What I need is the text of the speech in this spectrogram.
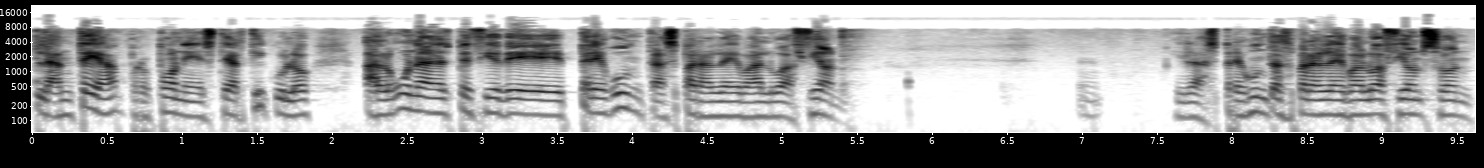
plantea, propone este artículo, alguna especie de preguntas para la evaluación. Y las preguntas para la evaluación son,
